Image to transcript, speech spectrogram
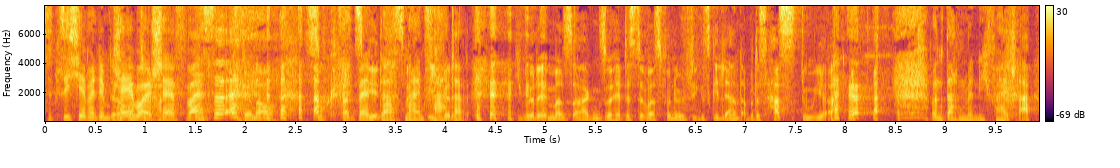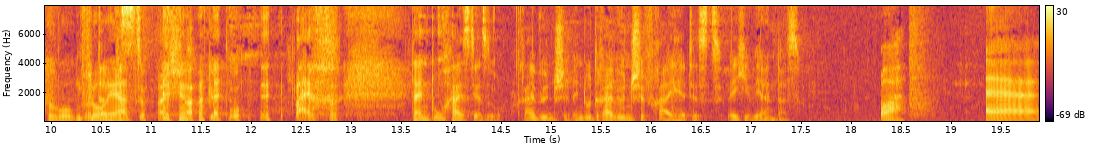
sitze ich hier mit dem Playboy-Chef, weißt du? Genau, so kann's Wenn gehen. das mein Vater. Ich würde, ich würde, immer sagen, so hättest du was Vernünftiges gelernt, aber das hast du ja. Und dann bin ich falsch abgewogen, Florian. Und dann bist du falsch abgebogen. weißt du. Dein Buch heißt ja so, drei Wünsche. Wenn du drei Wünsche frei hättest, welche wären das? Oh, äh,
